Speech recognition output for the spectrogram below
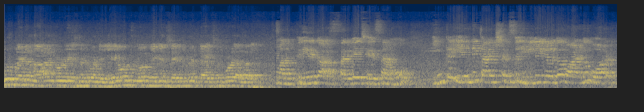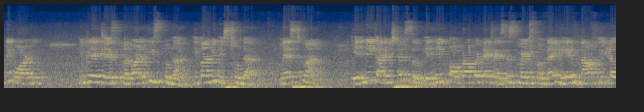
ఊరు బయట నారాయణ లేఅవుట్లో వేగన్ సైకిల్ ట్యాక్స్ కూడా వెళ్ళాలి. మనం క్లియర్గా సర్వే చేశాము. ఇంకా ఎన్ని కనెక్షన్స్ ఇల్లీగల్గా వాళ్ళు వాటర్ని వాళ్ళు యూటిలైజ్ చేసుకున్నారు వాళ్ళు తీసుకున్నారు. ఇవన్నీ లిస్ట్ ఉండాలి. నెక్స్ట్ వన్ ఎన్ని కనెక్షన్స్ ఎన్ని ప్రాపర్టీ ట్యాక్స్ అసెస్మెంట్స్ ఉన్నాయి? నేను నా ఫీల్డ్లో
